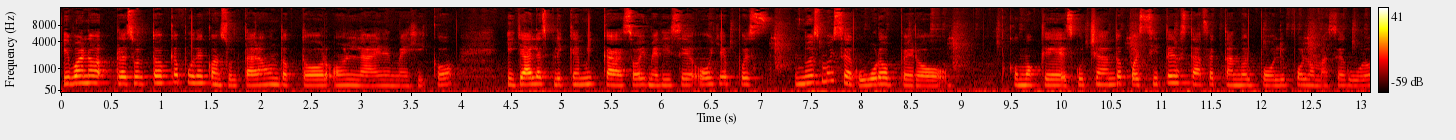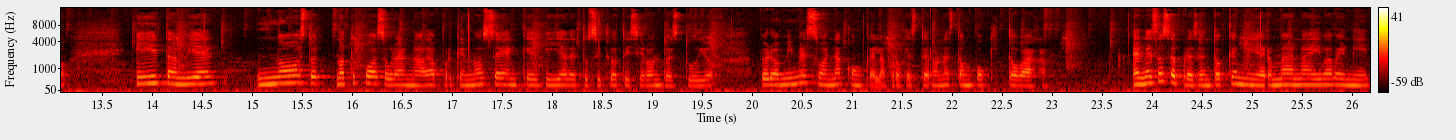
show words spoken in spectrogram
Y bueno, resultó que pude consultar a un doctor online en México y ya le expliqué mi caso y me dice, oye, pues no es muy seguro, pero como que escuchando, pues sí te está afectando el pólipo, lo más seguro. Y también no, estoy, no te puedo asegurar nada porque no sé en qué día de tu ciclo te hicieron tu estudio, pero a mí me suena con que la progesterona está un poquito baja. En eso se presentó que mi hermana iba a venir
